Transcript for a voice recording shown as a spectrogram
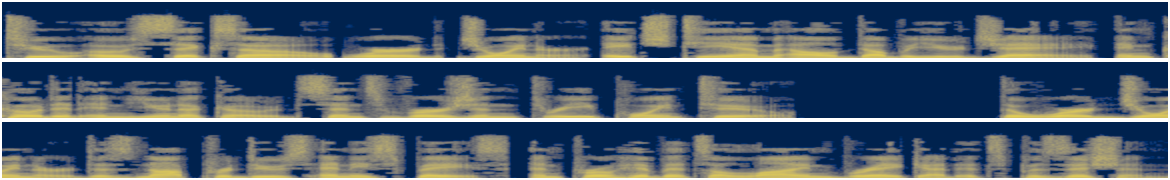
2060 word joiner HTML-WJ, encoded in Unicode since version 3.2. The word joiner does not produce any space, and prohibits a line break at its position.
